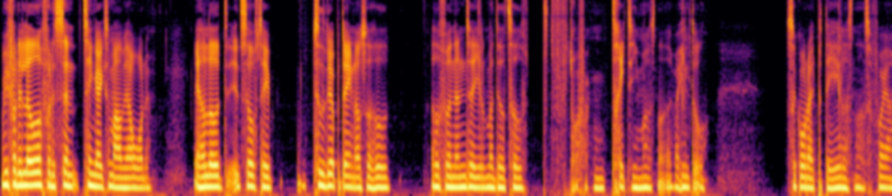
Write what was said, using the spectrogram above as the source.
Vi får det lavet og får det sendt, tænker ikke så meget mere over det. Jeg havde lavet et, et self-tape tidligere på dagen også, og havde, havde fået en anden til at hjælpe mig. Det havde taget, jeg tror fucking tre timer eller sådan noget. Jeg var helt død. Så går der et par dage eller sådan noget, så får jeg,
